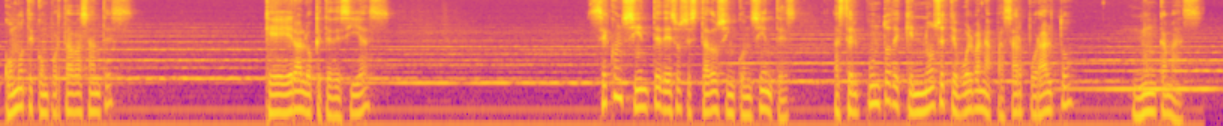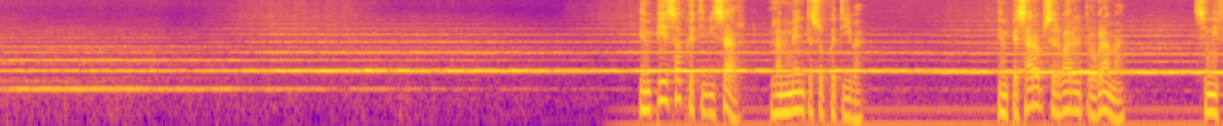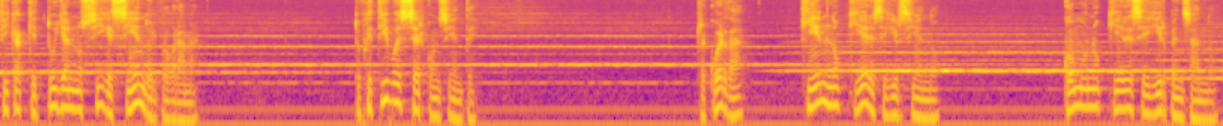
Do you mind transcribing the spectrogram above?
¿Cómo te comportabas antes? ¿Qué era lo que te decías? Sé consciente de esos estados inconscientes hasta el punto de que no se te vuelvan a pasar por alto nunca más. Empieza a objetivizar la mente subjetiva. Empezar a observar el programa significa que tú ya no sigues siendo el programa tu objetivo es ser consciente. Recuerda, ¿quién no quiere seguir siendo? ¿Cómo no quieres seguir pensando?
